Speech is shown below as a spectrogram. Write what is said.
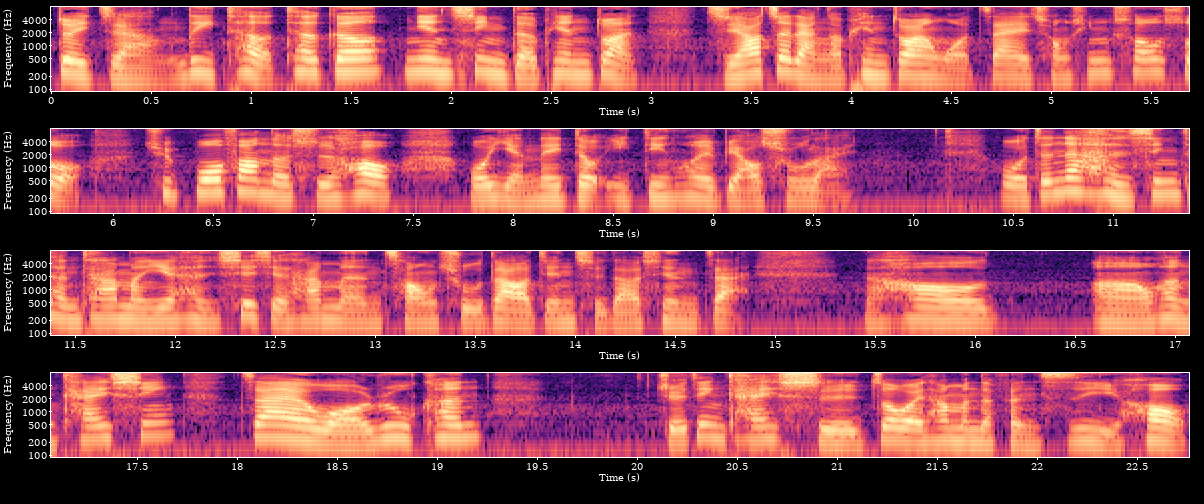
队长利特特哥念信的片段，只要这两个片段我再重新搜索去播放的时候，我眼泪都一定会飙出来。我真的很心疼他们，也很谢谢他们从出道坚持到现在。然后，嗯，我很开心，在我入坑决定开始作为他们的粉丝以后，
